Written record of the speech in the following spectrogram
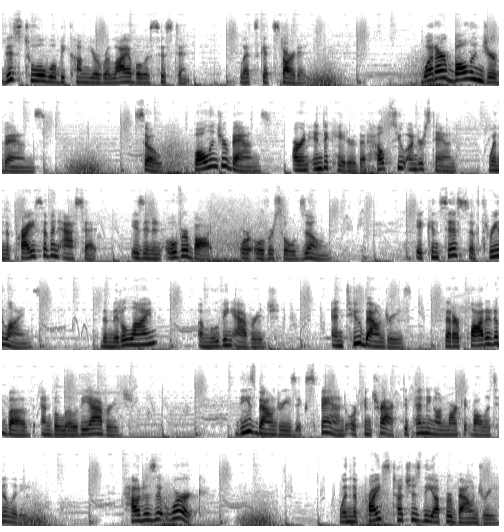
this tool will become your reliable assistant. Let's get started. What are Bollinger Bands? So, Bollinger Bands are an indicator that helps you understand when the price of an asset is in an overbought or oversold zone. It consists of three lines the middle line, a moving average, and two boundaries that are plotted above and below the average. These boundaries expand or contract depending on market volatility. How does it work? When the price touches the upper boundary,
